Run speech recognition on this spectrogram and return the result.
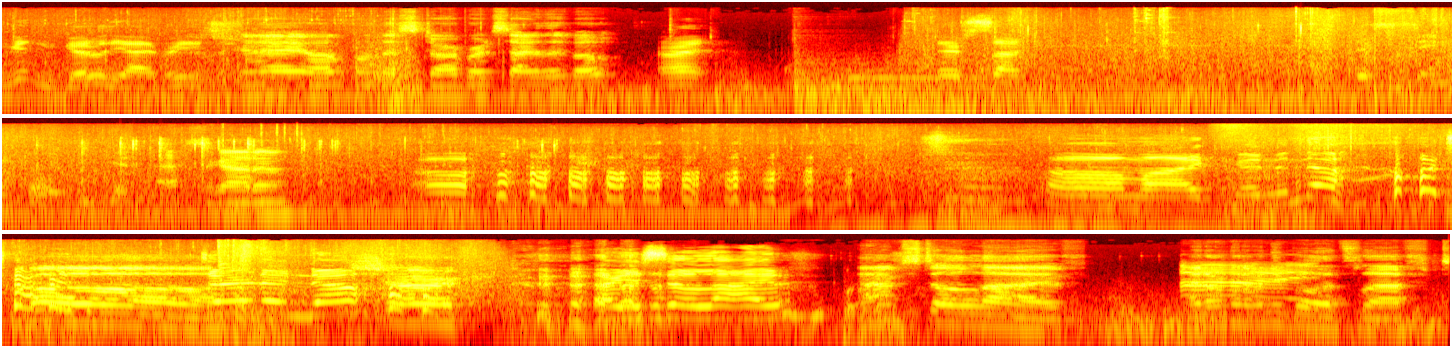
I'm getting good with the eye of reach. Okay, off on the starboard side of the boat. Alright. There's sun. This same boat get I got him. Oh. oh my goodness. No! Oh, Turn, Oh! Turner, no! Shark! Are you still alive? I'm still alive. I don't have any bullets left.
